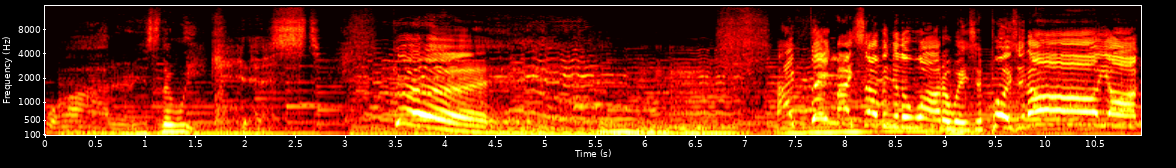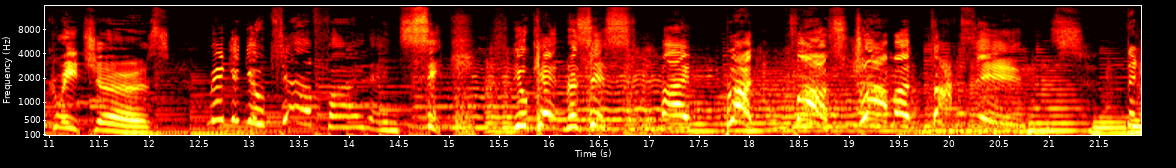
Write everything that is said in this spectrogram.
Water is the weakest. Good. I fling myself into the waterways and poison all your creatures, making you terrified and sick. You can't resist my blood force trauma toxins. The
